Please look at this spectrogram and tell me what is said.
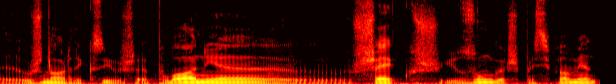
uh, os nórdicos e os, a Polónia, os checos e os húngaros, principalmente.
